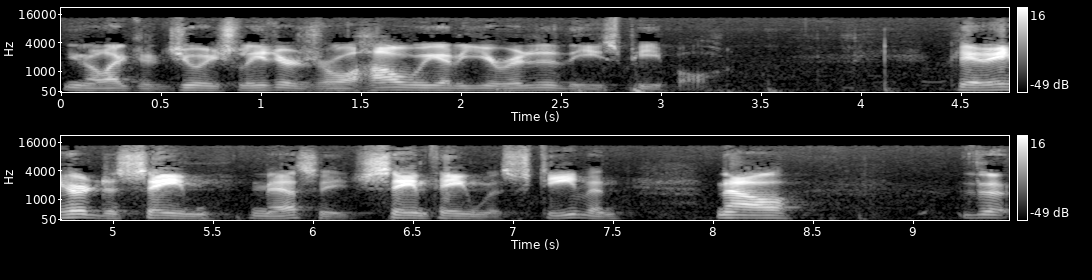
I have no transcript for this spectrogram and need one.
you know, like the Jewish leaders, well, how are we going to get rid of these people? Okay, they heard the same message. Same thing with Stephen. Now, the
